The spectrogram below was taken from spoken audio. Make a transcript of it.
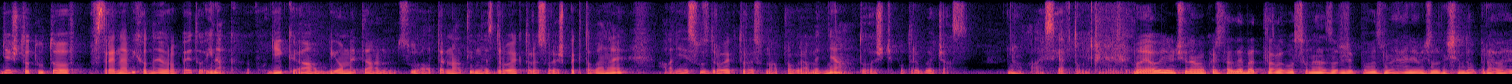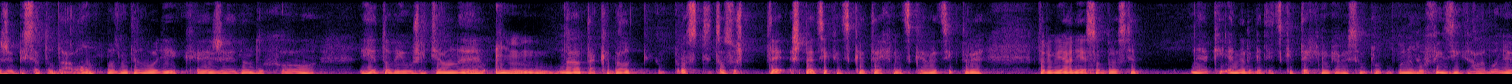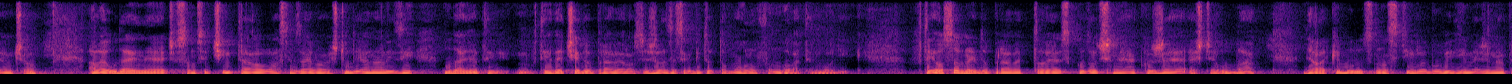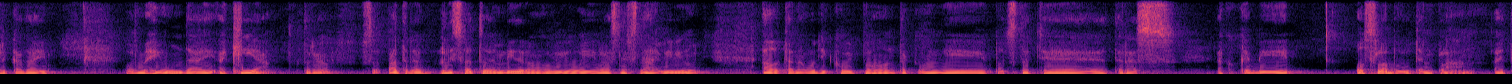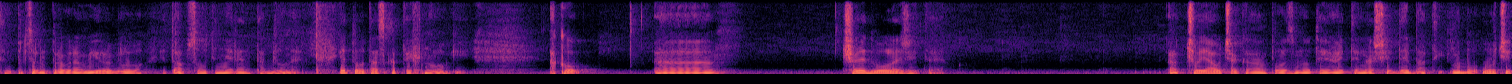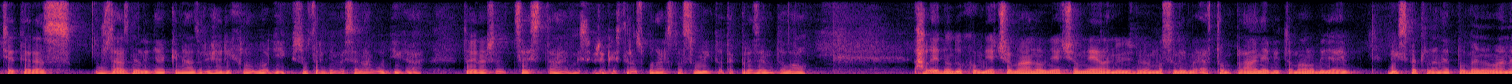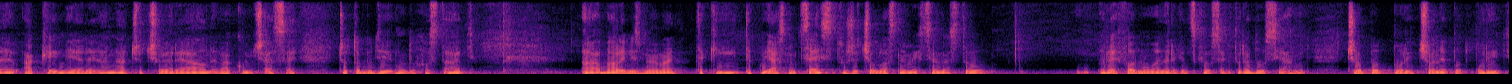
kdežto túto v strednej a východnej Európe je to inak. Vodík a biometán sú alternatívne zdroje, ktoré sú rešpektované, ale nie sú zdroje, ktoré sú na programe dňa. To ešte potrebuje čas. No. A asi aj v tom rozdiel. No ja uvidím, čo nám ukáže tá debata, lebo sú názory, že povedzme, ja neviem, železničnej doprave, že by sa to dalo, povedzme ten vodík, hej, že jednoducho je to využiteľné na také veľké, proste to sú špe, špecifické technické veci, ktoré, ktorým ja nie som proste nejaký energetický technik, aby som úplne bol fyzik alebo neviem čo. Ale údajne, čo som si čítal, vlastne zaujímavé štúdie, analýzy, údajne v tej väčšej doprave, ale vlastne železnicách by toto mohlo fungovať, ten vodík. V tej osobnej doprave to je skutočne akože ešte hudba ďalekej budúcnosti, lebo vidíme, že napríklad aj povedzme Hyundai a Kia, ktoré patria svetovým lídrom vo vývoji vlastne v snahe vyvinúť auta na vodíkový pohon, tak oni v podstate teraz ako keby oslabujú ten plán, aj ten celý program výroby, lebo je to absolútne nerentabilné. Je to otázka technológií. Ako, uh, čo je dôležité, a čo ja očakávam, povedzme, od tej, aj tej našej debaty. Lebo určite teraz už zazneli nejaké názory, že rýchlo vodík, sústredíme sa na vodík a to je naša cesta. Myslím, že minister hospodárstva Sulík to tak prezentoval. Ale jednoducho v niečom áno, v niečom nie. Len my by sme museli, a v tom pláne by to malo byť aj vysvetlené, pomenované, v akej miere a na čo, čo je reálne, v akom čase, čo to bude jednoducho stať. A mali by sme mať taký, takú jasnú cestu, že čo vlastne my chceme s tou reformou energetického sektora dosiahnuť. Čo podporiť, čo nepodporiť,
